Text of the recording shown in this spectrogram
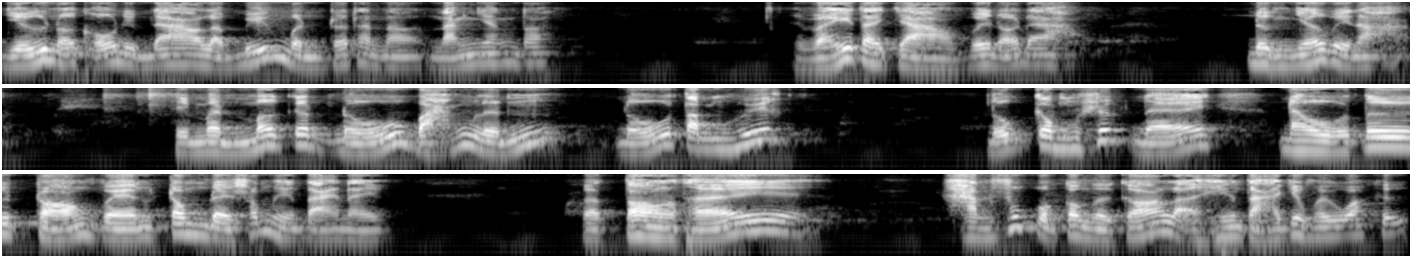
giữ nỗi khổ niềm đau là biến mình trở thành ờ, nạn nhân thôi vẫy tay chào với nỗi đau. Đừng nhớ về nó. Thì mình mới có đủ bản lĩnh, đủ tâm huyết, đủ công sức để đầu tư trọn vẹn trong đời sống hiện tại này. Và toàn thể hạnh phúc mà con người có là hiện tại chứ không phải quá khứ.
